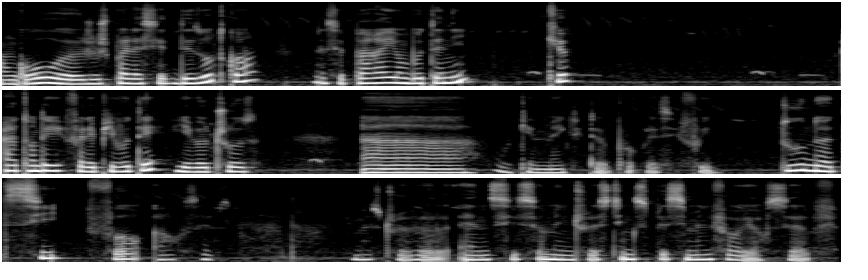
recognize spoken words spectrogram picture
En gros, euh, juge pas l'assiette des autres, quoi. C'est pareil en botanique Que? Attendez, fallait pivoter Il y avait autre chose. Ah, we can make little progress if we do not see for ourselves. You must travel and see some interesting specimen for yourself.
